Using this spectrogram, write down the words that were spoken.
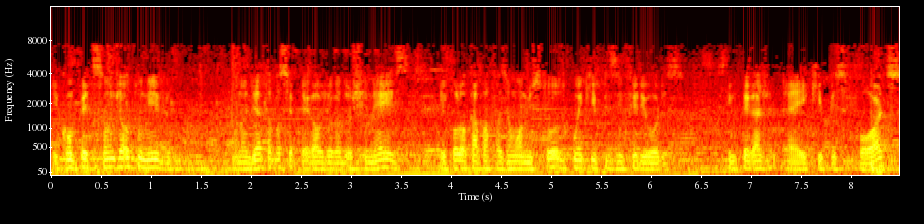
E competição de alto nível. Então não adianta você pegar o jogador chinês e colocar para fazer um amistoso com equipes inferiores. Você tem que pegar é, equipes fortes,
